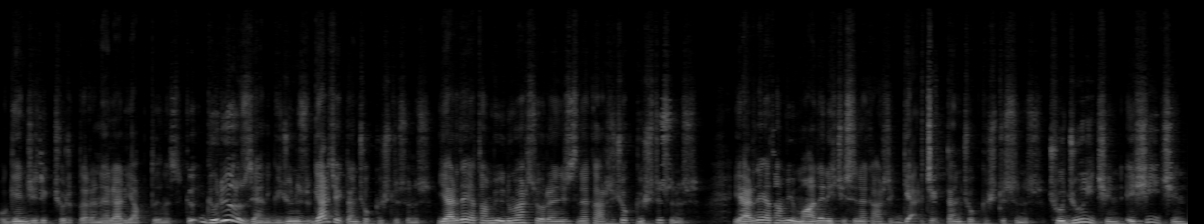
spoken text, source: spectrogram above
o gencecik çocuklara neler yaptığınız. Gö- görüyoruz yani gücünüz gerçekten çok güçlüsünüz. Yerde yatan bir üniversite öğrencisine karşı çok güçlüsünüz. Yerde yatan bir maden işçisine karşı gerçekten çok güçlüsünüz. Çocuğu için, eşi için,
